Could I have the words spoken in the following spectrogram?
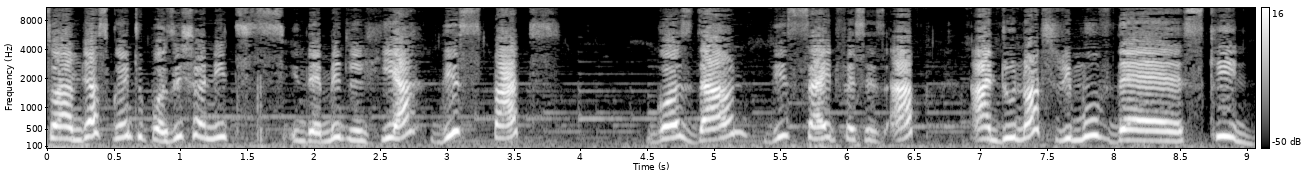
So I'm just going to position it in the middle here. This part goes down, this side faces up and do not remove the skin.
